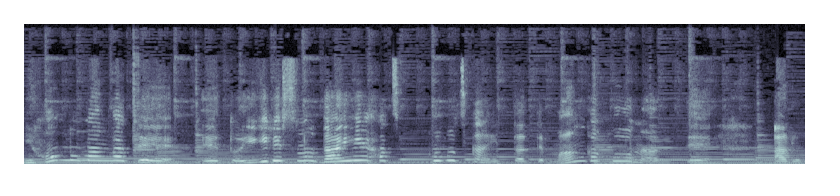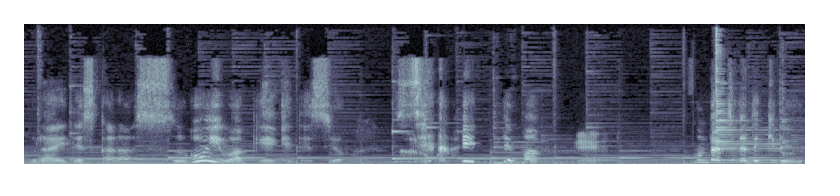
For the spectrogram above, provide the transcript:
日本の漫画って、えー、とイギリスの大英博物館行ったって漫画コーナーってあるぐらいですからすごいわけですよ。世界ってまえ友達ができる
